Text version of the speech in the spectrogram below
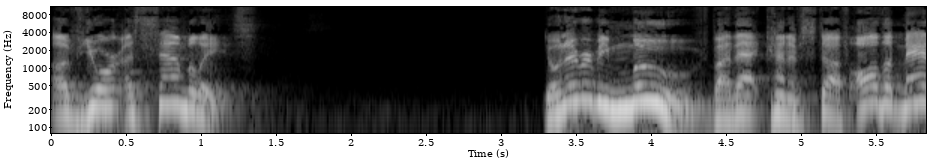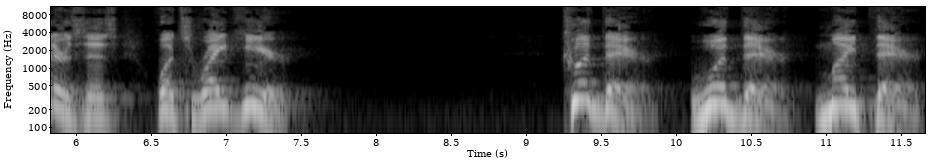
of your assemblies. Don't ever be moved by that kind of stuff. All that matters is what's right here. Could there, would there, might there,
